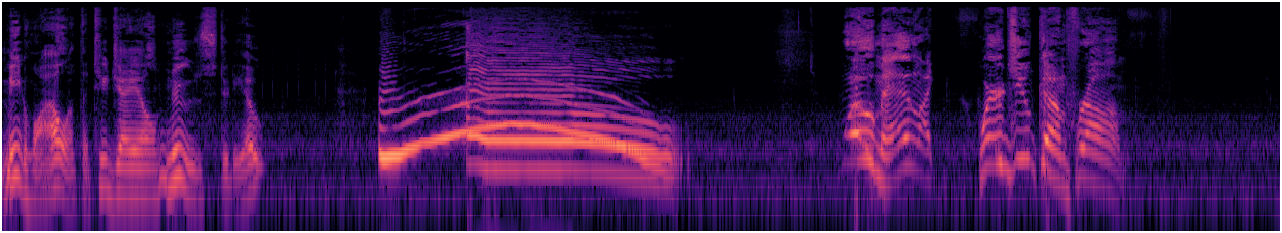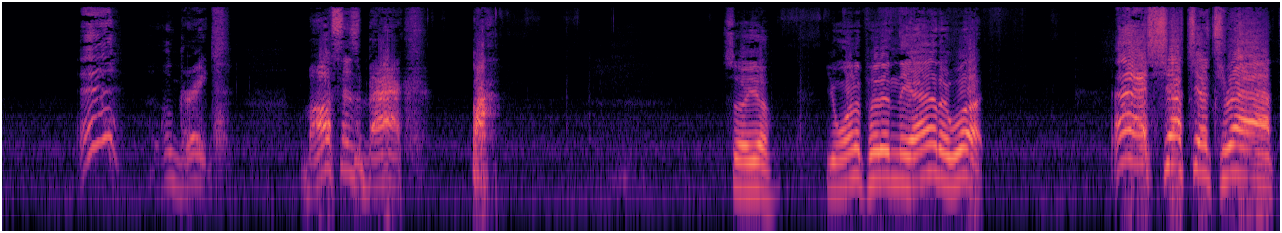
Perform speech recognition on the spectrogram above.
Meanwhile, at the TJL News Studio. Oh! Whoa, man! Like, where'd you come from? Eh? Oh, great. Boss is back. Bah! So, you, you want to put in the ad or what? Ah, shut your trap!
